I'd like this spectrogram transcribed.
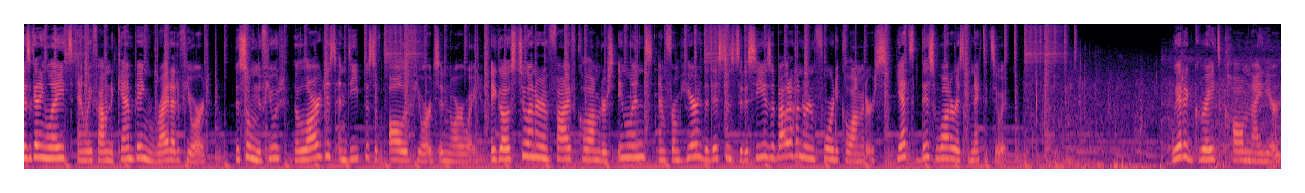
It is getting late, and we found a camping right at a fjord. The Sognefjord, the largest and deepest of all the fjords in Norway. It goes 205 kilometers inland, and from here the distance to the sea is about 140 kilometers. Yet this water is connected to it. We had a great calm night here.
